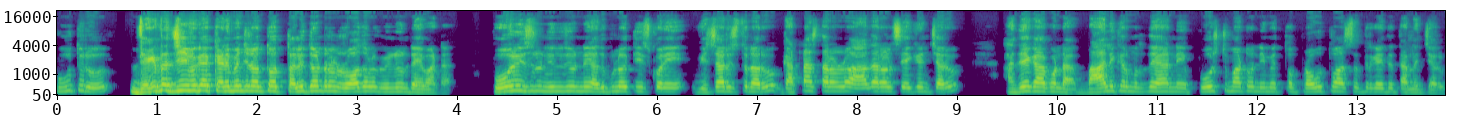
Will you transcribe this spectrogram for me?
కూతురు జగత జీవిగా కనిపించడంతో తల్లిదండ్రులు రోజులు వినుంటాయన్నమాట పోలీసులు నిందితుడిని అదుపులో తీసుకొని విచారిస్తున్నారు. ఘటనా స్థలంలో ఆధారాలు సేకరించారు. అదే కాకుండా మృతదేహాన్ని పోస్ట్ మార్టం నిమిత్తం ప్రభుత్వ ఆసుపత్రికి అయితే తరలించారు.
